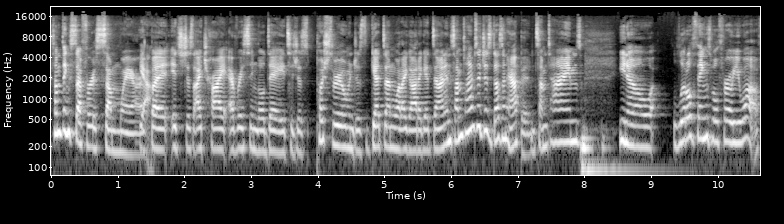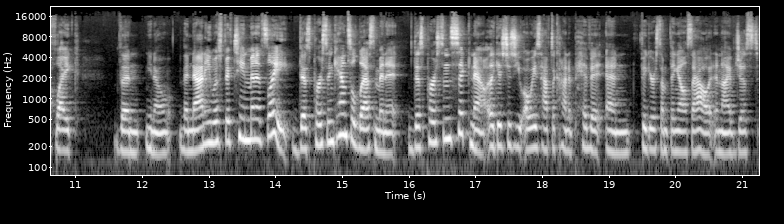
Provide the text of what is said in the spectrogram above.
Something suffers somewhere. Yeah. But it's just I try every single day to just push through and just get done what I gotta get done. And sometimes it just doesn't happen. Sometimes, you know, little things will throw you off. Like then you know the nanny was 15 minutes late. This person canceled last minute. This person's sick now. Like it's just you always have to kind of pivot and figure something else out. And i've just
